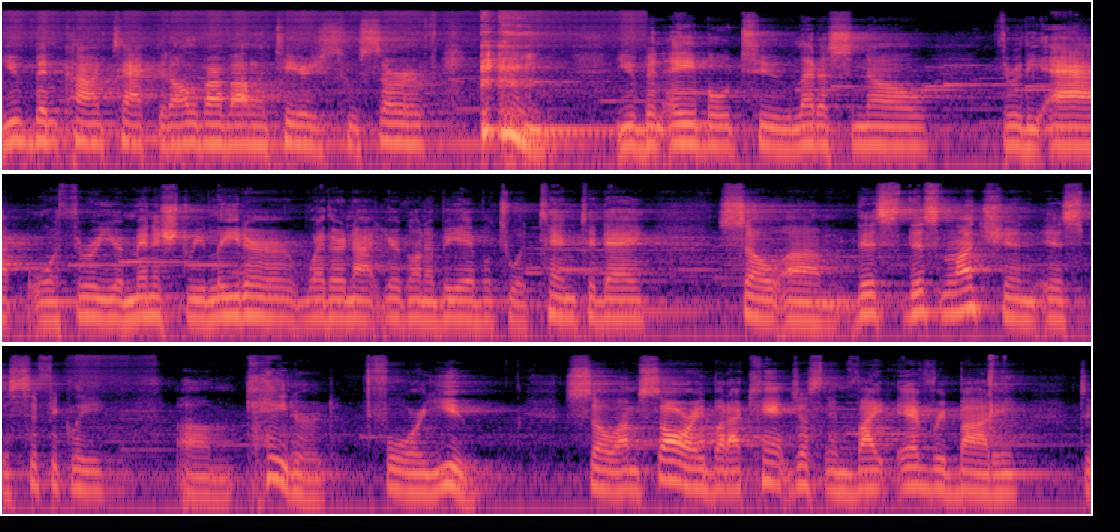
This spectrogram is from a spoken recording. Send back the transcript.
you've been contacted, all of our volunteers who serve, you've been able to let us know through the app or through your ministry leader whether or not you're going to be able to attend today. So um, this this luncheon is specifically um, catered for you. So I'm sorry, but I can't just invite everybody to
